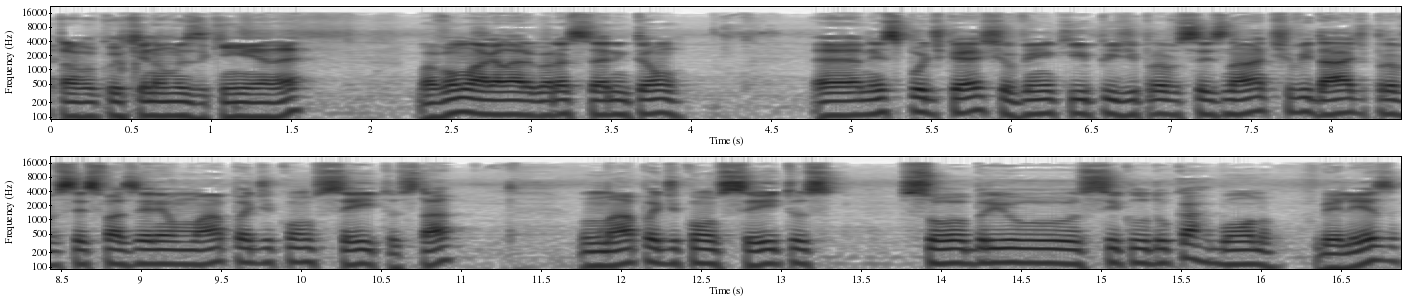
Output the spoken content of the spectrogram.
tava curtindo a musiquinha, né? Mas vamos lá, galera, agora é sério, então. É, nesse podcast eu venho aqui pedir para vocês na atividade para vocês fazerem um mapa de conceitos, tá? Um mapa de conceitos sobre o ciclo do carbono, beleza?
